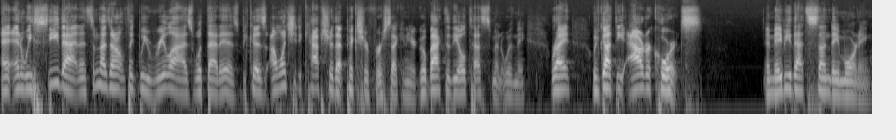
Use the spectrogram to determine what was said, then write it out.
And, and, we see that, and sometimes I don't think we realize what that is because I want you to capture that picture for a second here. Go back to the Old Testament with me, right? We've got the outer courts, and maybe that's Sunday morning,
